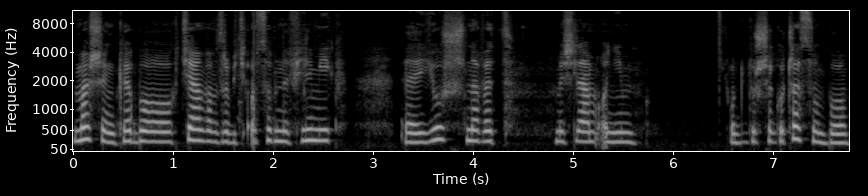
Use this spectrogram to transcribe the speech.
maszynkę, bo chciałam Wam zrobić osobny filmik. Już nawet myślałam o nim od dłuższego czasu, bo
